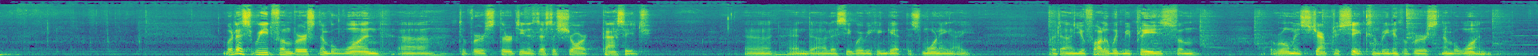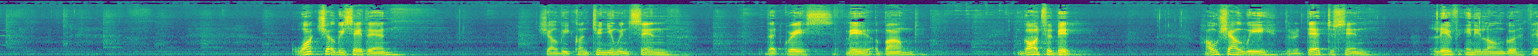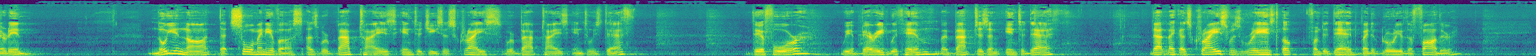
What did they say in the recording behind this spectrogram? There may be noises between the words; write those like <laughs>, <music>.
But let's read from verse number 1 uh, to verse 13. It's just a short passage. Uh, and uh, let's see where we can get this morning. I but uh, you follow with me, please, from Romans chapter 6 and reading from verse number 1. What shall we say then? Shall we continue in sin that grace may abound? God forbid. How shall we that are dead to sin live any longer therein? Know ye not that so many of us, as were baptized into Jesus Christ, were baptized into his death? Therefore, we are buried with him by baptism into death, that like as Christ was raised up from the dead by the glory of the Father,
